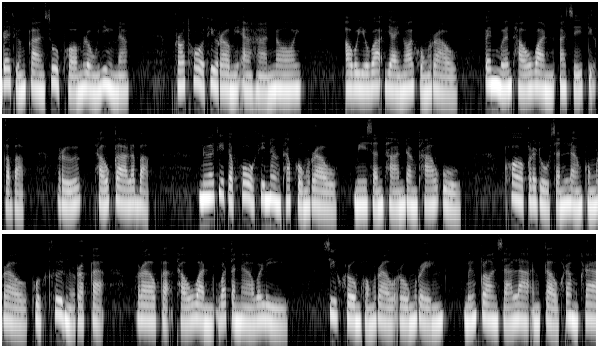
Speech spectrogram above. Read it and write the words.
ได้ถึงการสู้ผอมลงยิ่งนัก เพราะโทษที่เรามีอาหารน้อย อวัยวะใหญ่น้อยของเรา เป็นเหมือนเถาวันอาศีติกบับ หรือเถากาละบับ เนื้อที่ตะโพกที่นั่งทับของเรา มีสันฐานดังเท้าอูด ข้อกระดูกสันหลังของเราผุดขึ้นระกะ ราวกะเถาวันวัตนาวลี ซี่โครงของเราโรงเหรงเหมือนกรอนศาลาอันเก่าคร่ำคร่า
